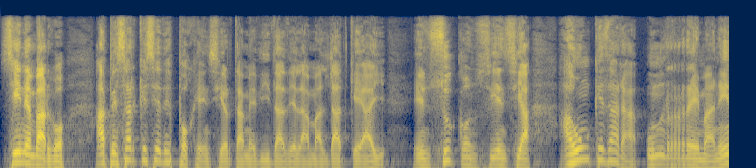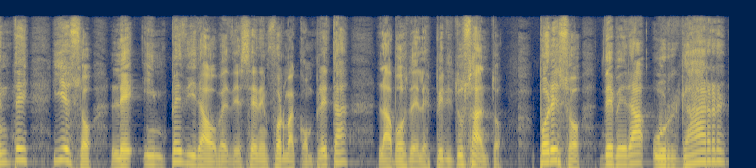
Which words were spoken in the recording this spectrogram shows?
Sin embargo, a pesar que se despoje en cierta medida de la maldad que hay en su conciencia, aún quedará un remanente y eso le impedirá obedecer en forma completa la voz del Espíritu Santo. Por eso deberá hurgar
